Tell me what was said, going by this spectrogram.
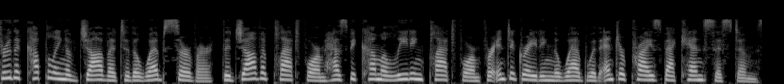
through the coupling of Java to the web server, the Java platform has become a leading platform for integrating the web with enterprise backend systems.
